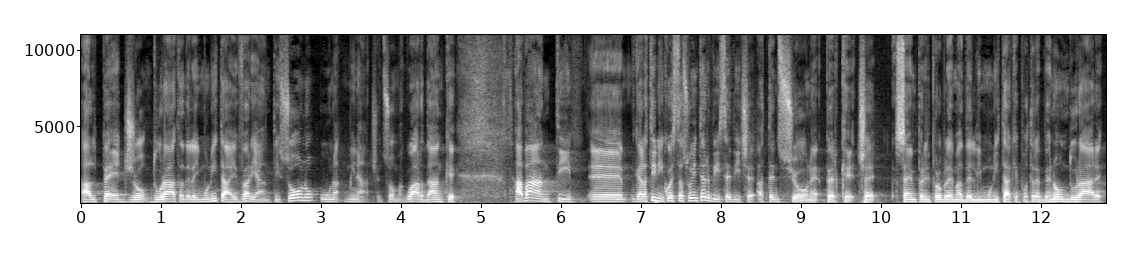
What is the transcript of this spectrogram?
al peggio, durata della immunità e varianti sono una minaccia. Insomma, guarda anche avanti eh, Garattini in questa sua intervista e dice attenzione perché c'è sempre il problema dell'immunità che potrebbe non durare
